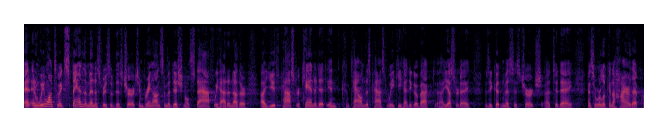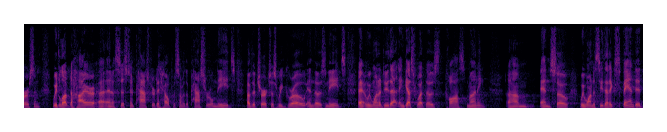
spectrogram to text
And, and, we want to expand the ministries of this church and bring on some additional staff. We had another uh, youth pastor candidate in town this past week. He had to go back uh, yesterday because he couldn't miss his church uh, today. And so we're looking to hire that person. We'd love to hire uh, an assistant pastor to help with some of the pastoral needs of the church as we grow in those needs. And we want to do that. And guess what? Those cost money. Um, and so we want to see that expanded.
